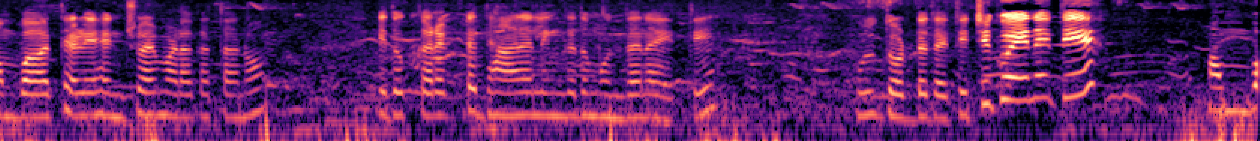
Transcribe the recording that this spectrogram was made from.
ಹಂಬ ಅಂತೇಳಿ ಎಂಜಾಯ್ ಮಾಡಕತ್ತಾನು. ಇದು ಕರೆಕ್ಟ್ ಧ್ಯಾನಲಿಂಗದ ಮುಂದೆನೇ ಐತಿ. ಫುಲ್ ದೊಡ್ಡದೈತಿ. ಚಿಕ್ಕು ಏನೈತಿ? ಹಂಬ.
